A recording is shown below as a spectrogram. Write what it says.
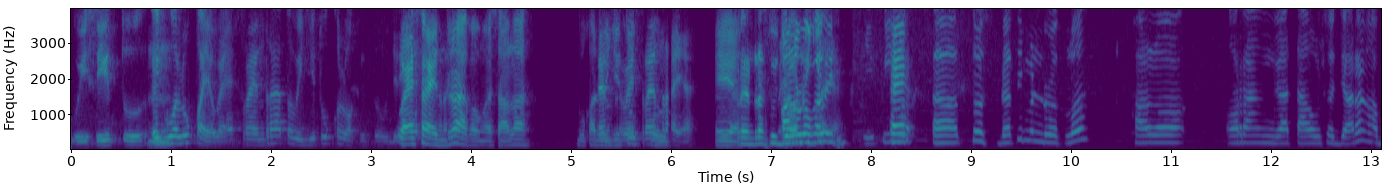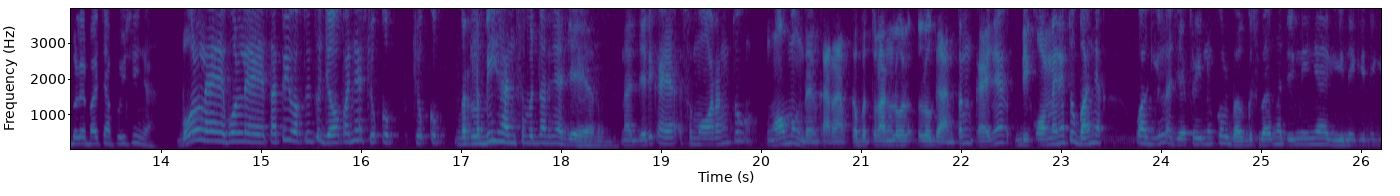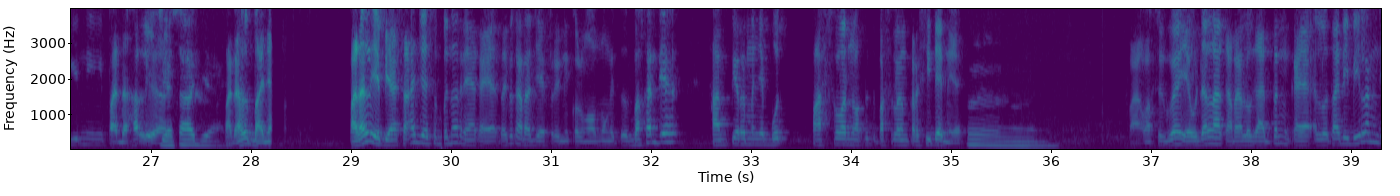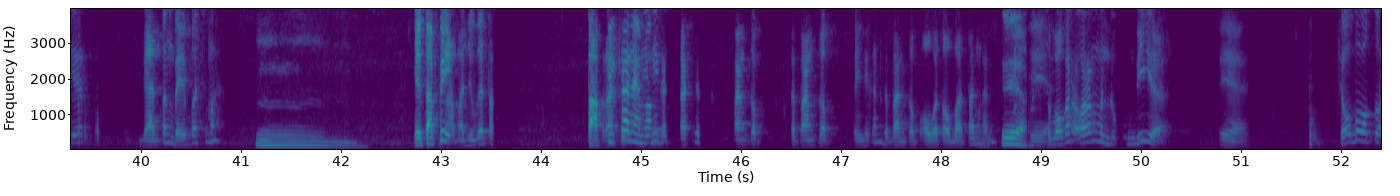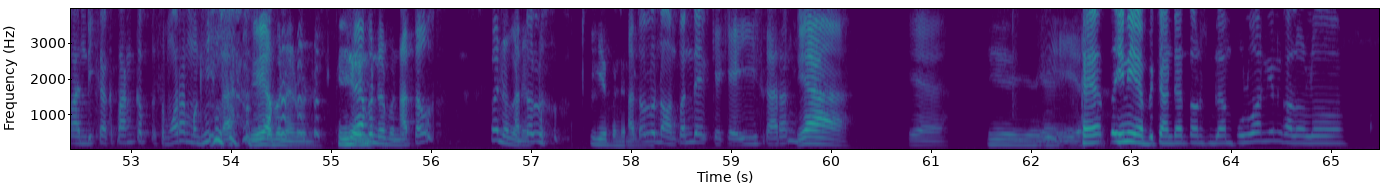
puisi itu. Eh Hmm. gue lupa ya WS Rendra atau Wiji Tukul waktu itu. Jadi WS Rendra kalau nggak salah. Bukan ngerasa- Wiji WS Tukul. Rendra ya. Iya. Rendra Sujono kali. TV Eh, eh, terus berarti menurut lo kalau orang nggak tahu sejarah nggak boleh baca puisinya? Boleh, boleh. Tapi waktu itu jawabannya cukup cukup berlebihan sebenarnya, Jer. Hmm. Nah, jadi kayak semua orang tuh ngomong dan karena kebetulan lo, lo ganteng, kayaknya di komennya tuh banyak. Wah gila Jeffrey Nicole bagus banget ininya gini gini gini. Padahal ya, Biasa aja. padahal banyak. Padahal ya biasa aja sebenarnya kayak. Tapi karena Jeffrey Nicole ngomong itu, bahkan dia hampir menyebut paslon waktu itu paslon presiden ya. Hmm. Nah, maksud gue ya udahlah karena lo ganteng kayak lo tadi bilang, Jer. Ganteng bebas mah. Hmm. Ya tapi Sama juga ter- tapi kan ini emang kan terakhir ketangkep ketangkep ini kan ketangkep obat-obatan kan. Iya. Iya. Semua kan orang mendukung dia. Iya. coba waktu Andika ketangkep semua orang menghina Iya benar benar. Iya, Iya benar benar. atau Benar benar. atau lu iya benar. atau lu nonton deh KKI sekarang Ya. Ya. Iya, iya, iya. Iya. Kayak ini ya bercandaan tahun 90-an kan kalau lo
